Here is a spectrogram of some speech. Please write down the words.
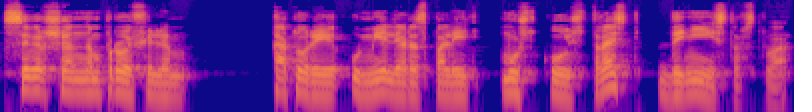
с совершенным профилем, которые умели распалить мужскую страсть до неистовства.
